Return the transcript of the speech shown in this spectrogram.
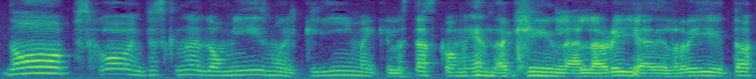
No, pues joven, pues que no es lo mismo el clima y que lo estás comiendo aquí a la orilla del río y todo.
